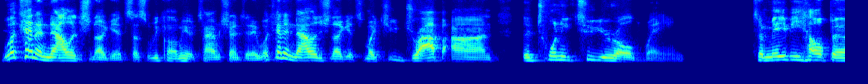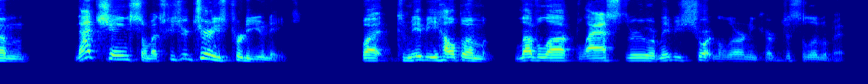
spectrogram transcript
What kind of knowledge nuggets, that's what we call them here at Time Shine today, what kind of knowledge nuggets might you drop on the 22 year old Wayne to maybe help him not change so much because your journey is pretty unique, but to maybe help him level up, last through, or maybe shorten the learning curve just a little bit?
